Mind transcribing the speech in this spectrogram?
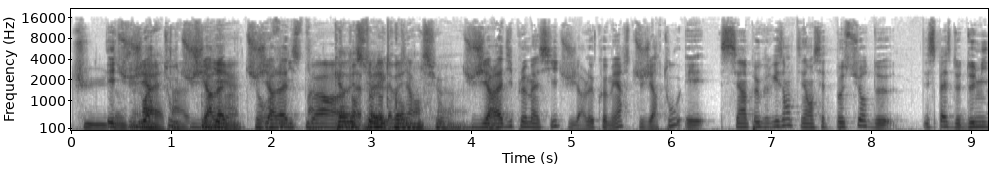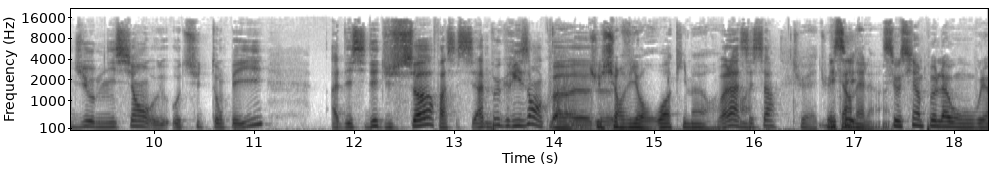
tu, Et tu gères Ouais, tout. t'as- Tu gères la, tu gères l'histoire. Euh, Dimension. tu- gères la diplomatie, tu gères le commerce, tu gères tout, et c'est un peu grisant. T'es dans cette posture de d'espèce de demi-dieu omniscient au- au-dessus de ton pays, à décider du sort. Enfin, c'est un peu grisant, quoi. Ouais, euh, tu de- survis au roi qui meurt. Voilà, Ouais. c'est ça. Tu es, tu es c'est- éternel. C'est aussi un peu là où on voulait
